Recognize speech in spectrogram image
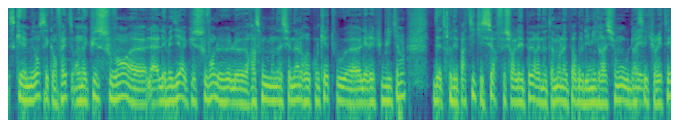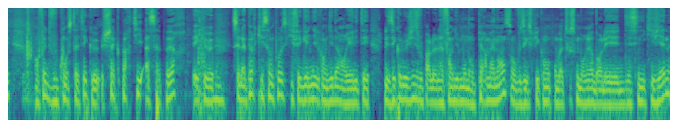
Ce qui est amusant, c'est qu'en fait, on accuse souvent, euh, les médias accusent souvent le, Rassemblement national, Reconquête ou euh, les Républicains d'être des partis qui surfent sur les peurs et notamment la peur de l'immigration ou de l'insécurité. En fait, vous constatez que chaque parti a sa peur et que c'est la peur qui s'impose qui fait gagner le candidat en réalité. Les écologistes vous parlent de la fin du monde en permanence en vous expliquant qu'on va tous mourir dans les décennies qui viennent.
